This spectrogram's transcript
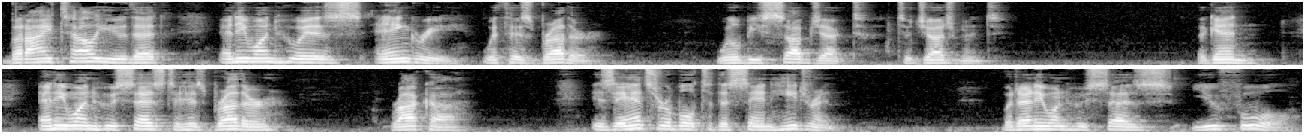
But I tell you that anyone who is angry with his brother will be subject to judgment. Again, anyone who says to his brother, Raca, is answerable to the Sanhedrin. But anyone who says, You fool,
